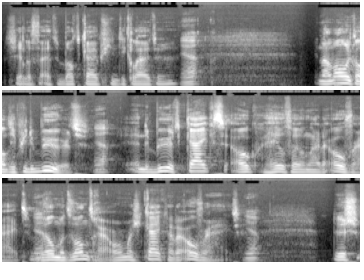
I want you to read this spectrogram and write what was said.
zelf uit de badkuip zien te kluiteren. ja, En aan de andere kant heb je de buurt. ja, En de buurt kijkt ook heel veel naar de overheid. Ja. Wel met wantrouwen, maar ze kijkt naar de overheid. ja. Dus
